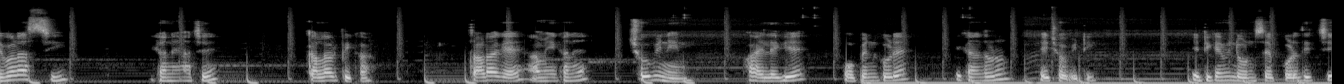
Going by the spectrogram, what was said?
এবার আসছি, এখানে আছে কালার পিকার তার আগে আমি এখানে ছবি নিন। ফাইলে গিয়ে ওপেন করে এখানে ধরুন এই ছবিটি। এটিকে আমি ডোন সেভ করে দিচ্ছি।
